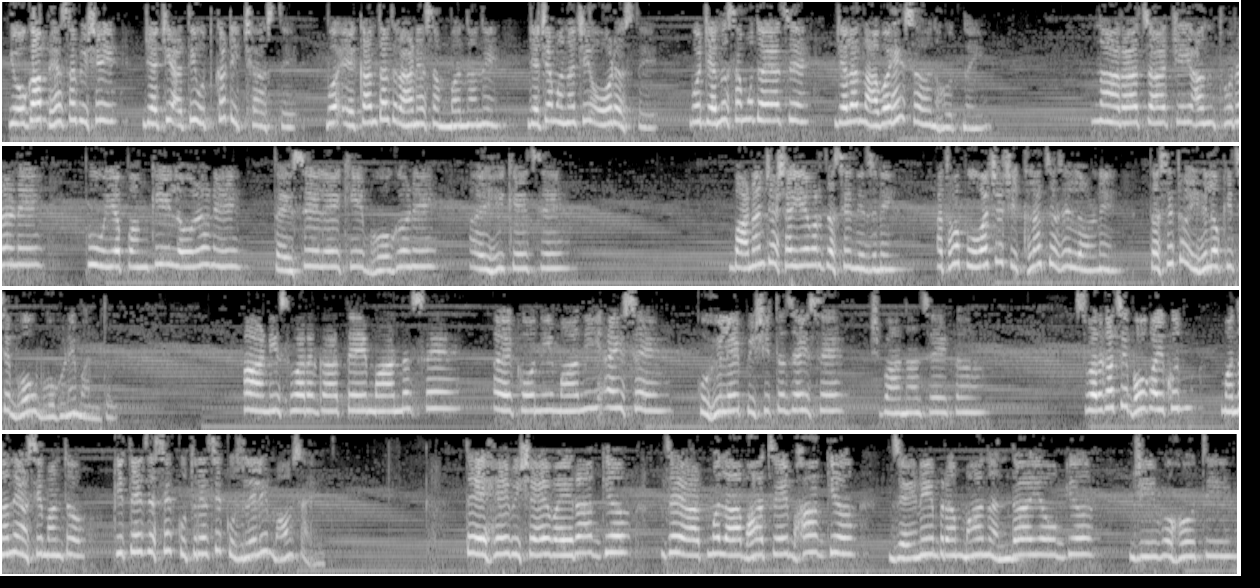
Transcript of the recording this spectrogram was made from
योगाभ्यासाविषयी ज्याची अति उत्कट इच्छा असते व एकांतात राहण्यासंबंधाने ज्याच्या मनाची ओढ असते व जनसमुदायाचे ज्याला नावही सहन होत नाही. नाराचाची अंथुरणे पूय पंखी लोळणे तैसे लेखी भोगणे ऐहिकेचे. बाणांच्या शय्येवर जसे निजणे अथवा पुवाच्या चिखलात जसे लोळणे तसे तो इहलोकीचे भोग भोगणे मानतो. आणि स्वर्गाते मानसे ऐकोनी मानी ऐसे कुहिले पिशित जैसे श्वानाचे का स्वर्गाचे भोग ऐकून मनाने असे मानतो की ते जसे कुत्र्याचे कुजलेले मांस आहेत. ते हे विषय वैराग्य जे आत्मलाभाचे भाग्य जेणे ब्रह्मानंदा योग्य जीव होती.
